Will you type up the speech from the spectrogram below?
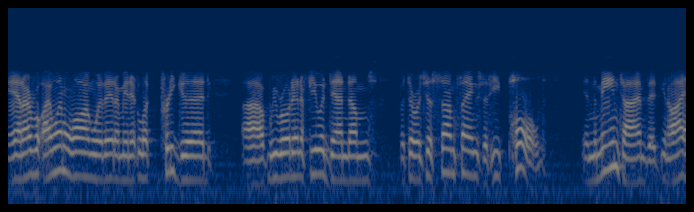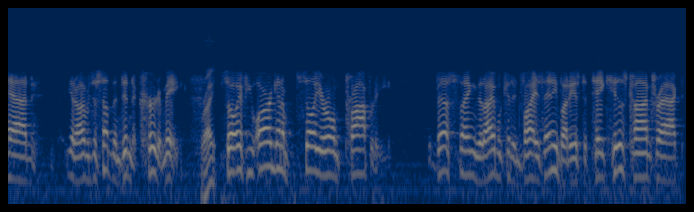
and I, I went along with it. I mean, it looked pretty good. Uh, we wrote in a few addendums, but there were just some things that he pulled in the meantime that, you know, I had, you know, it was just something that didn't occur to me. Right. So if you are going to sell your own property, the best thing that I would- could advise anybody is to take his contract,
